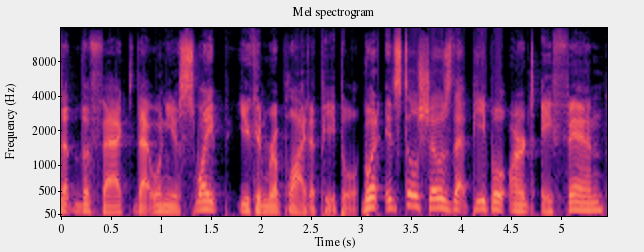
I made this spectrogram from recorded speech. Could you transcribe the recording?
at the fact that when you swipe, you can reply to people. But it still shows that people aren't a fan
